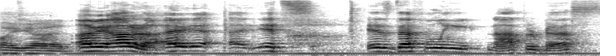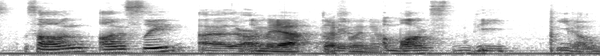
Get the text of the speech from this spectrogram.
Oh my god. I mean, I don't know. I, I, it's it's definitely not their best song, honestly. Uh, there are, mean, yeah, mean, definitely not. amongst the, you know,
